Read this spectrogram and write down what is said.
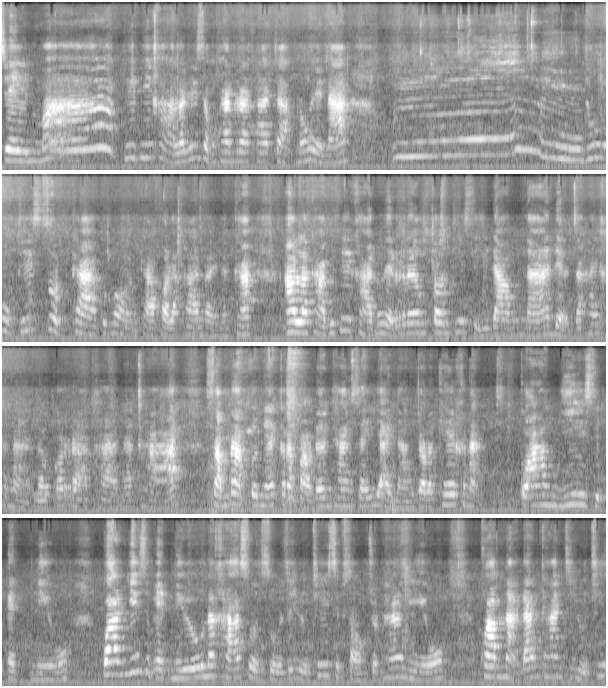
เจนมากพี่ๆค่ะ แล้วที่สำคัญราคาจากน้องเอนะ อืม ถูกที่สุดค่ะคุณหมอนค่ะขอราคาหน่อยนะคะ เอาราคาพี่ๆขาหนูเห็นเริ่มต้นที่สีดำนะ เดี๋ยวจะให้ขนาดแล้วก็ราคานะคะสำหรับตัวนี้กระเป๋าเดินทางไซส์ใหญ่หนังจระเข้ขนาดกว้าง 21 นิ้ว กว้าง 21 นิ้วนะคะ ส่วนสูงจะอยู่ที่ 12.5 นิ้ว ความหนาด้านข้างจะอยู่ที่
